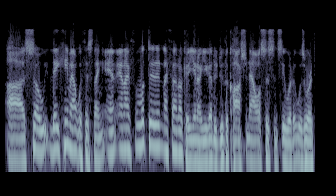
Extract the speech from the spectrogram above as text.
Uh, so they came out with this thing, and, and I looked at it and I thought, okay, you know, you got to do the cost analysis and see what it was worth.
